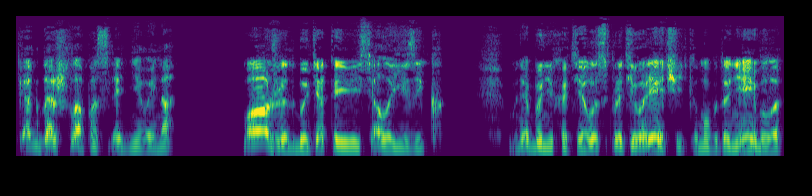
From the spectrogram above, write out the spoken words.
когда шла последняя война. Может быть, это и веселый язык. Мне бы не хотелось противоречить кому бы то ни было,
